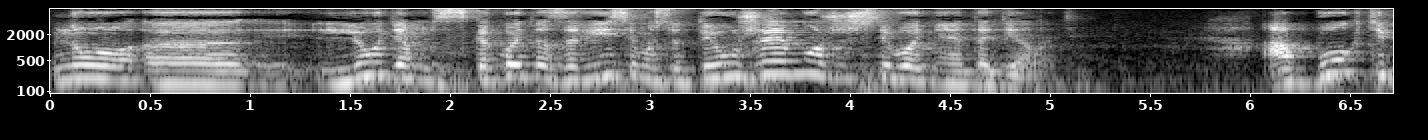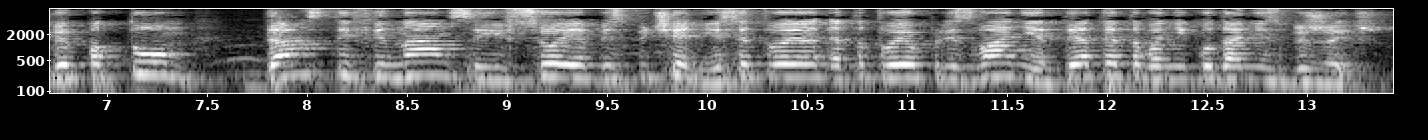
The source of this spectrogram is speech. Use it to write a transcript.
ну, э, людям с какой-то зависимостью, ты уже можешь сегодня это делать. А Бог тебе потом даст и финансы, и все, и обеспечение. Если твое, это твое призвание, ты от этого никуда не сбежишь.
